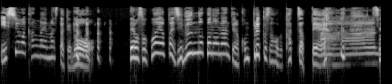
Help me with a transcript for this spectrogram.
一瞬は考えましたけど、でもそこはやっぱり自分のこの、なんていうの、コンプレックスの方が勝っちゃって、ねそ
